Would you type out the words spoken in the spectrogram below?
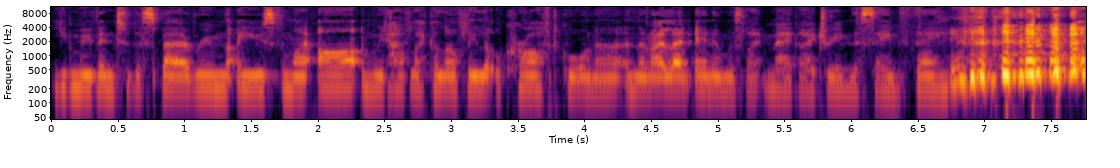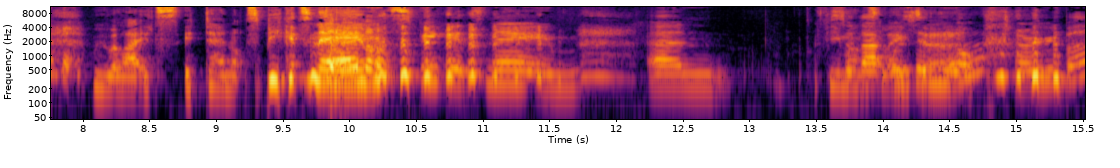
you'd move into the spare room that I use for my art, and we'd have like a lovely little craft corner. And then I leant in and was like, Meg, I dream the same thing. we were like, it's, it dare not speak its name. Dare not speak its name. And a few so months that later, was in the October.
